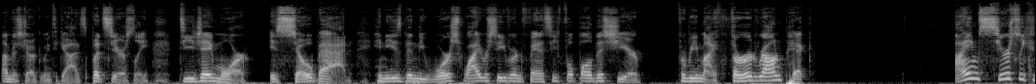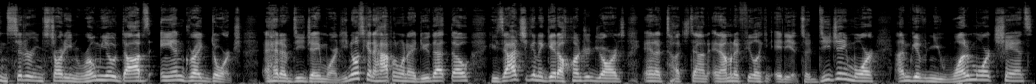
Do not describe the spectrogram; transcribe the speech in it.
I'm just joking with you guys. But seriously, DJ Moore is so bad, and he has been the worst wide receiver in fantasy football this year for being my third round pick. I am seriously considering starting Romeo Doubs and Greg Dortch ahead of DJ Moore. Do you know what's going to happen when I do that, though? He's actually going to get 100 yards and a touchdown, and I'm going to feel like an idiot. So, DJ Moore, I'm giving you one more chance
